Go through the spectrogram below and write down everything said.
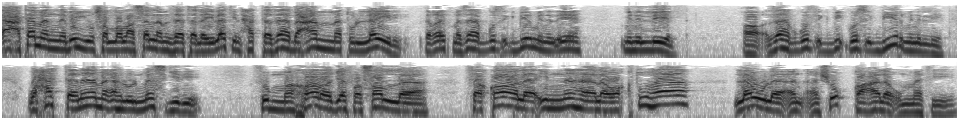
اعتمى النبي صلى الله عليه وسلم ذات ليلة حتى ذهب عامة الليل. لغاية ما ذهب جزء كبير من الإيه؟ من الليل. آه ذهب جزء كبير, جزء كبير من الليل. وحتى نام أهل المسجد ثم خرج فصلى فقال إنها لوقتها لولا أن أشق على أمتي.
